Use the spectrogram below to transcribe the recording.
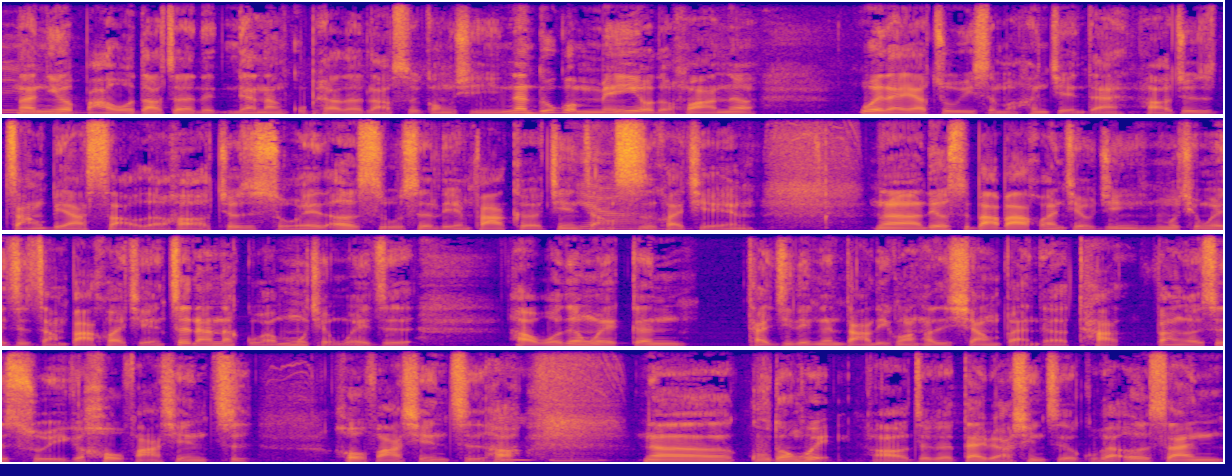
那你有把握到这两档股票的老师，恭喜你。那如果没有的话，那未来要注意什么？很简单，哈，就是涨比较少的哈，就是所谓的二四五四联发科，今天涨四块钱。那六四八八环球金，目前为止涨八块钱。这两档股票目前为止，好，我认为跟台积电跟大力光它是相反的，它反而是属于一个后发先至。后发先至哈。那股东会啊，这个代表性质的股票二三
